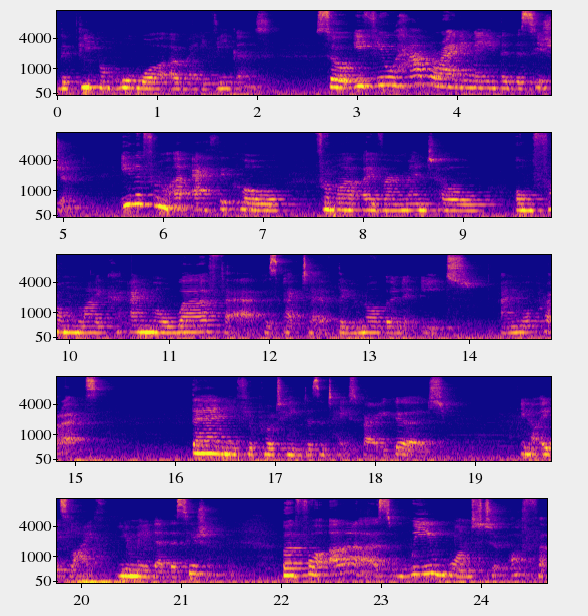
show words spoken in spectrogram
the people who were already vegans. So if you have already made the decision, either from an ethical, from an environmental, or from like animal welfare perspective, that you're not going to eat animal products, then if your protein doesn't taste very good, you know, it's life. You made that decision. But for us, we want to offer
